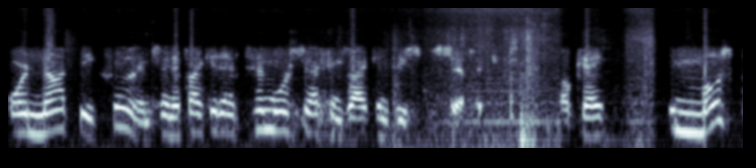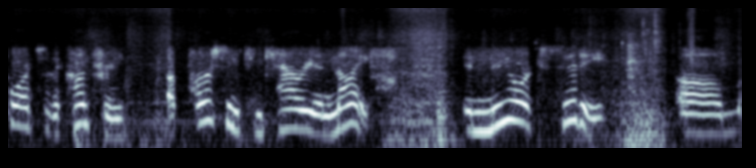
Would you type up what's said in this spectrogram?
or not be crimes. And if I could have ten more seconds, I can be specific. Okay, in most parts of the country, a person can carry a knife. In New York City, um,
